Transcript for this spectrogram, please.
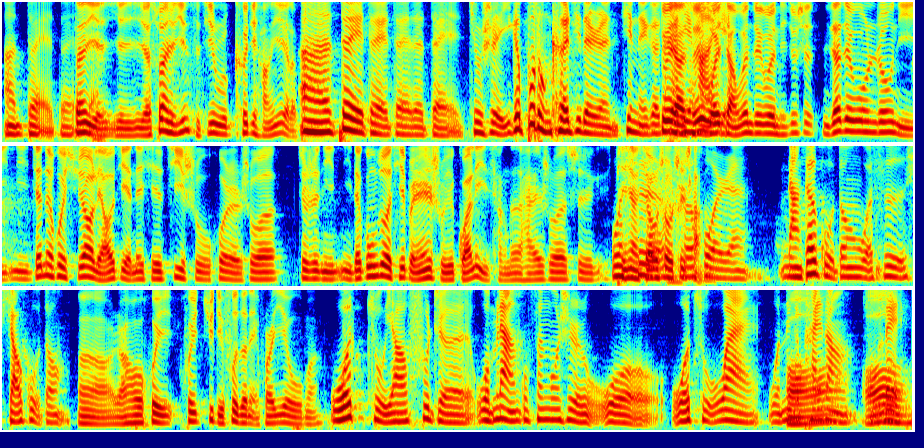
嗯，对对。对但也也也算是因此进入科技行业了。呃，对对对对对，就是一个不懂科技的人进了一个科对啊，技行业。所以我想问这个问题，就是你在这个过程中，你你真的会需要了解那些技术，或者说，就是你你的工作其实本身是属于管理层的，还是说是偏向销售市场？合伙人，两个股东，我是小股东。嗯，然后会会具体负责哪块业务吗？我主要负责，我们两个分工是我我主外，我那个拍档哦主内，哦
